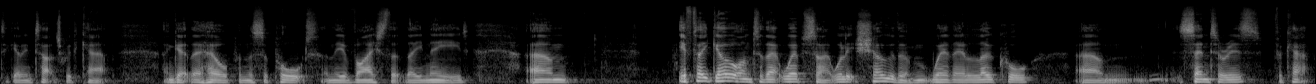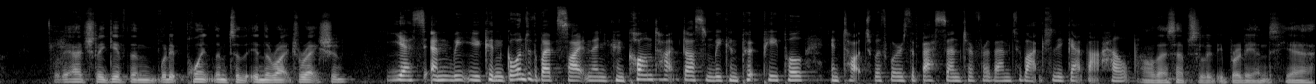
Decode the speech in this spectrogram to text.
to get in touch with CAP and get their help and the support and the advice that they need. Um, if they go onto that website, will it show them where their local um, centre is for CAP? Will it actually give them, would it point them to the, in the right direction? Yes, and we, you can go onto the website and then you can contact us and we can put people in touch with where's the best centre for them to actually get that help. Oh, that's absolutely brilliant, yeah.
